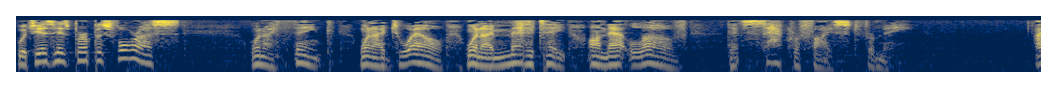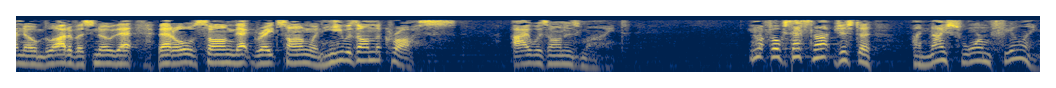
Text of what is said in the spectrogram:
which is His purpose for us. When I think, when I dwell, when I meditate on that love that sacrificed for me. I know a lot of us know that, that old song, that great song, when he was on the cross, I was on his mind. You know what, folks? That's not just a, a nice, warm feeling.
